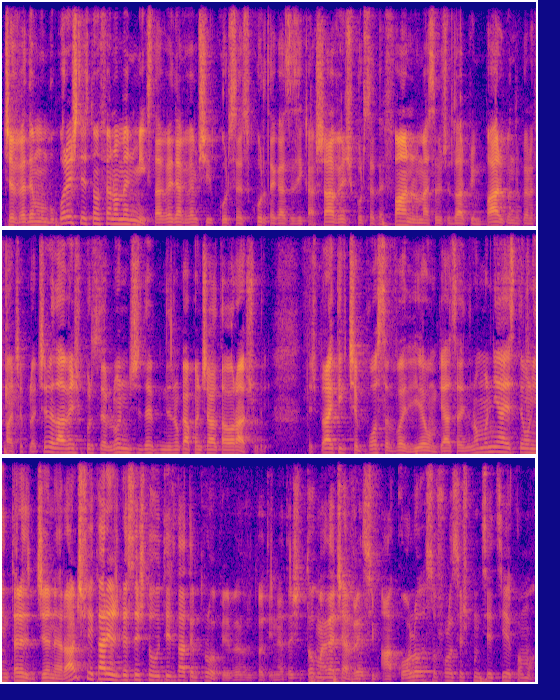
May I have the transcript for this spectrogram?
Ce vedem în București este un fenomen mixt. Avem, avem și curse scurte, ca să zic așa, avem și curse de fan, lumea se duce doar prin parc pentru că le face plăcere, dar avem și curse lungi de, din un cap în cealaltă orașului. Deci, practic, ce pot să văd eu în piața din România este un interes general și fiecare își găsește o utilitate proprie pentru trotinetă și tocmai de aceea vrem să fim acolo să folosești cum ție ție comod.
